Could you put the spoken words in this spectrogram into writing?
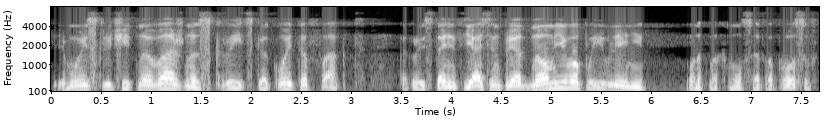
Ему исключительно важно скрыть какой-то факт, который станет ясен при одном его появлении. Он отмахнулся от вопросов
